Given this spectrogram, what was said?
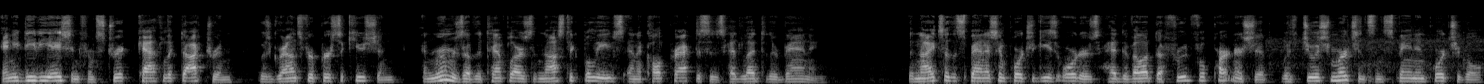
Any deviation from strict Catholic doctrine was grounds for persecution, and rumors of the Templars' Gnostic beliefs and occult practices had led to their banning. The Knights of the Spanish and Portuguese orders had developed a fruitful partnership with Jewish merchants in Spain and Portugal,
